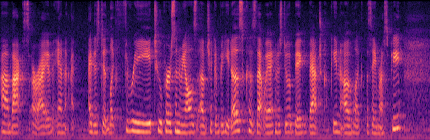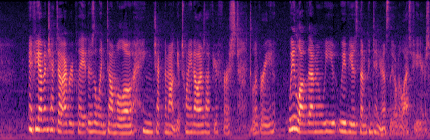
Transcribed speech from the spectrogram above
uh, box arrive and I, I just did like three two person meals of chicken fajitas because that way I can just do a big batch cooking of like the same recipe. If you haven't checked out EveryPlate, there's a link down below. You can check them out and get $20 off your first delivery. We love them and we, we've used them continuously over the last few years.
